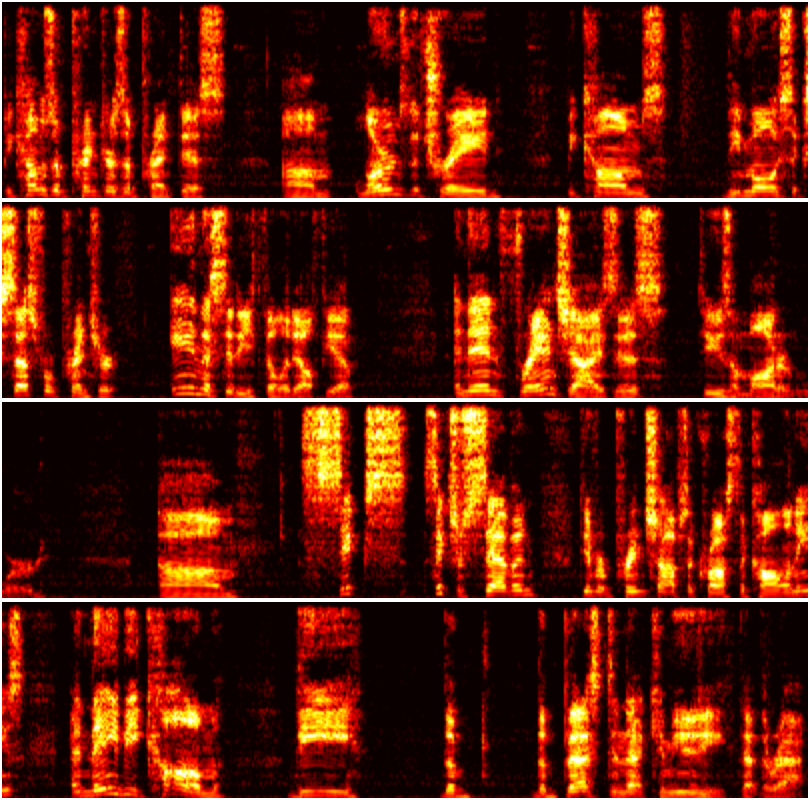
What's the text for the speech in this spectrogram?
becomes a printer's apprentice, um, learns the trade, becomes the most successful printer in the city of Philadelphia, and then franchises, to use a modern word, um, six, six or seven different print shops across the colonies, and they become the the the best in that community that they're at,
